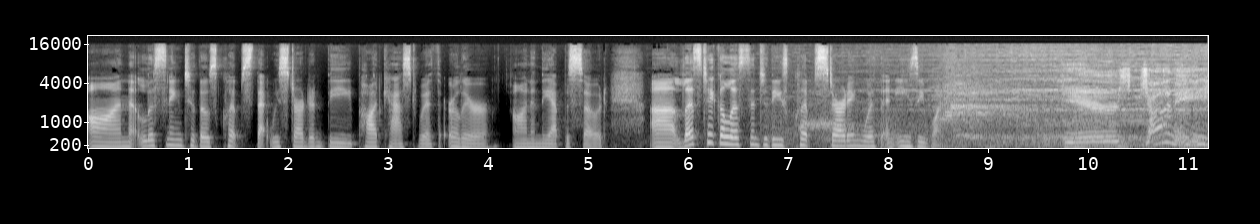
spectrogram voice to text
on listening to those clips that we started the podcast with earlier on in the episode. Uh, let's take a listen to these clips, starting with an easy one. Here's Johnny.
